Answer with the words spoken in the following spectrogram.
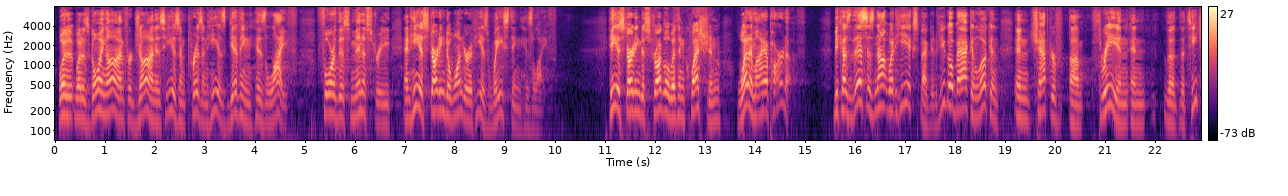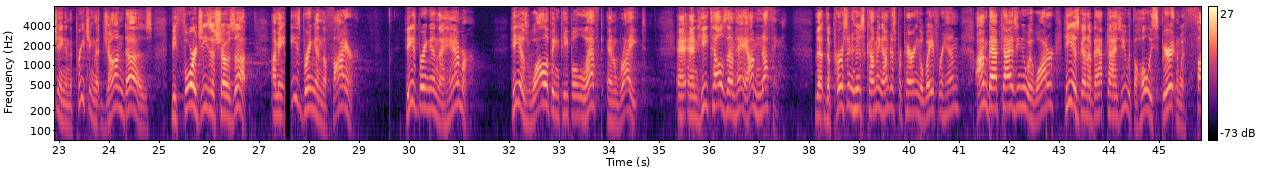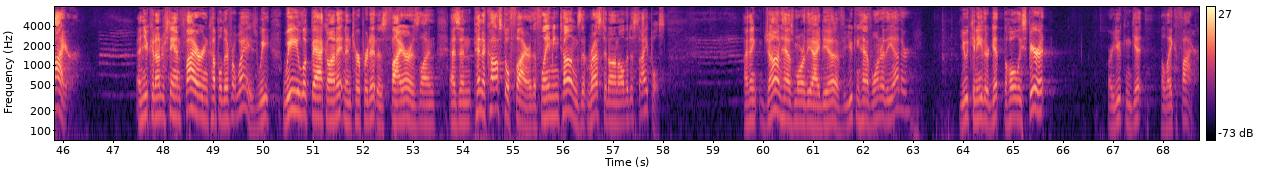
What is going on for John is he is in prison. He is giving his life for this ministry, and he is starting to wonder if he is wasting his life. He is starting to struggle with and question what am I a part of? Because this is not what he expected. If you go back and look in, in chapter um, 3 and, and the, the teaching and the preaching that John does before Jesus shows up, I mean, he's bringing the fire. He's bringing the hammer. He is walloping people left and right. And, and, he tells them, hey, I'm nothing. The, the person who's coming, I'm just preparing the way for him. I'm baptizing you with water. He is going to baptize you with the Holy Spirit and with fire. And you can understand fire in a couple different ways. We, we look back on it and interpret it as fire, as, as in Pentecostal fire, the flaming tongues that rested on all the disciples. I think John has more of the idea of you can have one or the other. You can either get the Holy Spirit or you can get a lake of fire.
